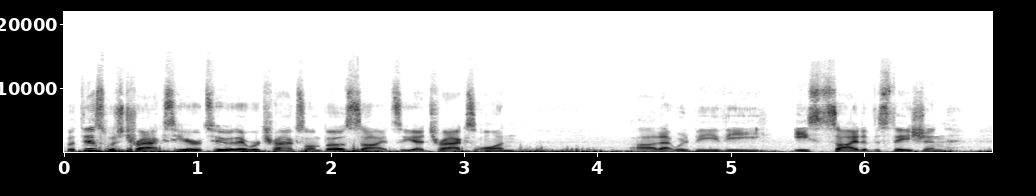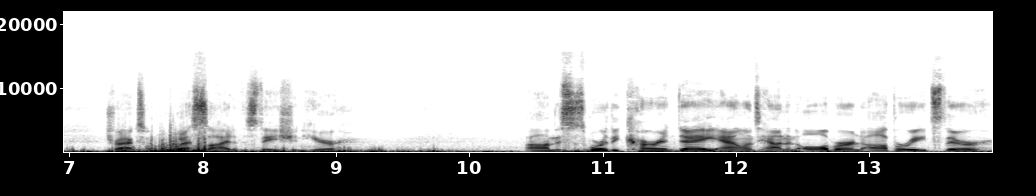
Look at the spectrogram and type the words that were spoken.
But this was tracks here too. There were tracks on both sides. So you had tracks on, uh, that would be the east side of the station, tracks on the west side of the station here. Um, this is where the current day Allentown and Auburn operates their,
